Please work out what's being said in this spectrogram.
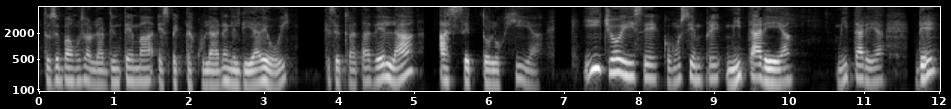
Entonces vamos a hablar de un tema espectacular en el día de hoy que se trata de la aceptología. Y yo hice, como siempre, mi tarea, mi tarea de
